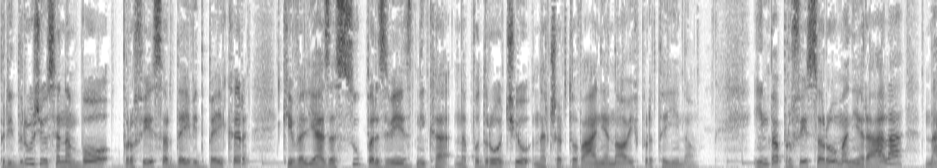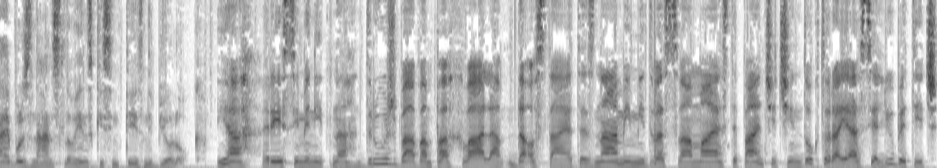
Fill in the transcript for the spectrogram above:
Pridružil se nam bo profesor David Baker, ki velja za super zvezdnika na področju načrtovanja novih proteinov in pa profesor Roman Jerala, najbolj znan slovenski sintezni biolog. Ja, res imenitna družba, vam pa hvala, da ostajate z nami. Mi dva sva Maja Stepančič in dr. Jasja Ljubetič,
